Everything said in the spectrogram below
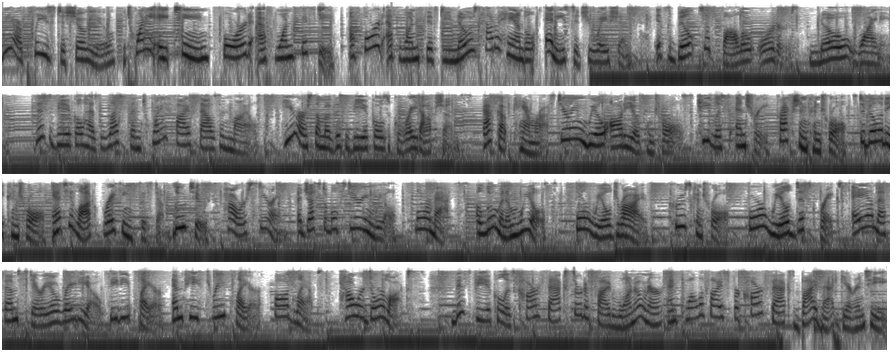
We are pleased to show you the 2018 Ford F-150. A Ford F-150 knows how to handle any situation. It's built to follow orders, no whining. This vehicle has less than 25,000 miles. Here are some of this vehicle's great options. Backup camera, steering wheel audio controls, keyless entry, traction control, stability control, anti-lock braking system, Bluetooth, power steering, adjustable steering wheel, floor mats, aluminum wheels, four-wheel drive, cruise control, four-wheel disc brakes, AM FM stereo radio, CD player, MP3 player, fog lamps, power door locks, this vehicle is Carfax certified one owner and qualifies for Carfax buyback guarantee.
